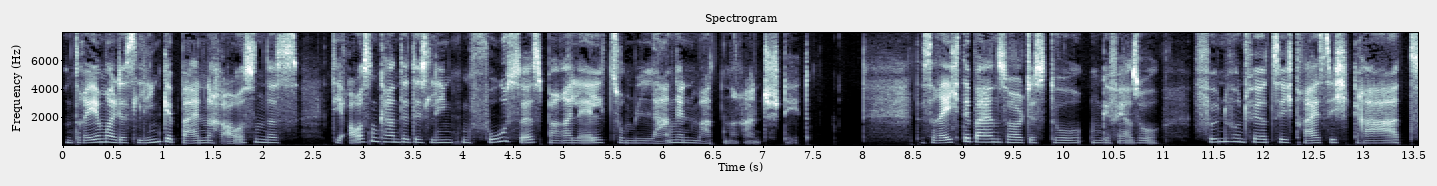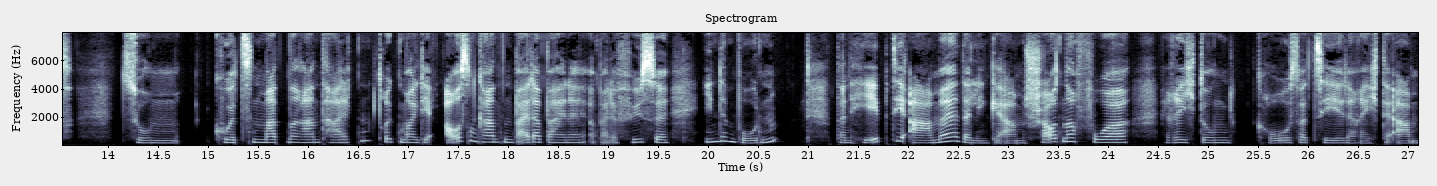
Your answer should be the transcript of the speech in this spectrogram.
und drehe mal das linke Bein nach außen, dass die Außenkante des linken Fußes parallel zum langen Mattenrand steht. Das rechte Bein solltest du ungefähr so 45, 30 Grad zum kurzen Mattenrand halten. Drück mal die Außenkanten beider Beine, äh, beider Füße in den Boden. Dann heb die Arme, der linke Arm schaut nach vor, Richtung großer Zehe, der rechte Arm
